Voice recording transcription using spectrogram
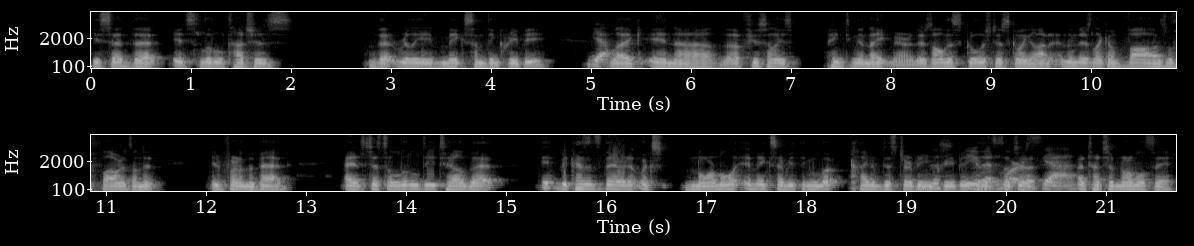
He said that it's little touches that really make something creepy. Yeah. Like in uh, the Fuseli's painting the nightmare. There's all this ghoulishness going on, and then there's like a vase with flowers on it in front of the bed, and it's just a little detail that. It, because it's there and it looks normal, it makes everything look kind of disturbing and creepy because it's such worse, a, yeah. a touch of normalcy.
